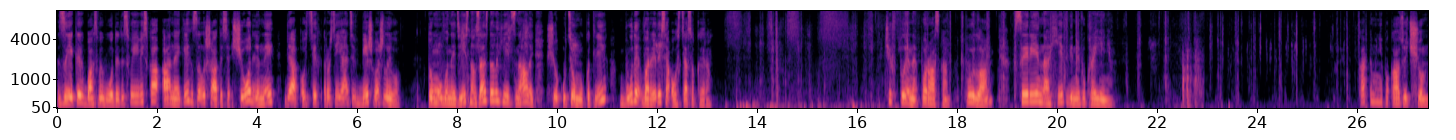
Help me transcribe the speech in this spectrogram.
з яких баз виводити свої війська, а на яких залишатися, що для них, для ось цих росіянців більш важливо. Тому вони дійсно заздалегідь знали, що у цьому котлі буде варитися ось ця сокира. Чи вплине поразка Пуйла в Сирії на хід війни в Україні? Карти мені показують, що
